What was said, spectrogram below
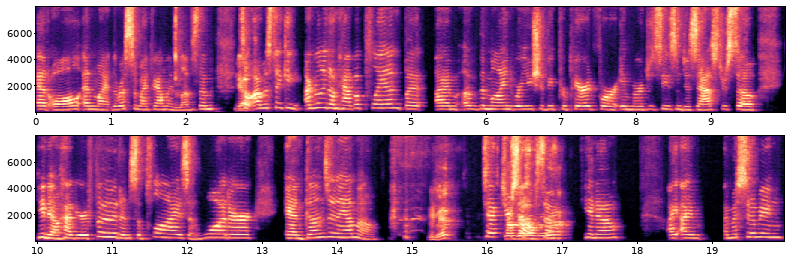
at all, and my the rest of my family loves them. Yeah. So I was thinking, I really don't have a plan, but I'm of the mind where you should be prepared for emergencies and disasters. So, you know, have your food and supplies and water and guns and ammo. Yep. Protect Can't go wrong yourself. So, that. you know, I, I'm I'm assuming,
